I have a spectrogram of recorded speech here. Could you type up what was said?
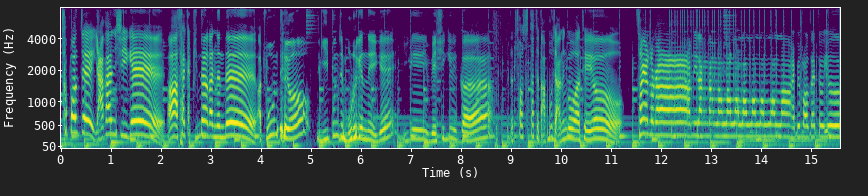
첫 번째 야간 시계 아 살짝 빗나갔는데 아 좋은데요 이게 이쁜진 모르겠네 이게 이게 왜 시기일까 일단 첫 스타트 나쁘지 않은 것 같아요 생일 축하합니다 랄랄랄랄랄랄랄라 해피 버스데이 투유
